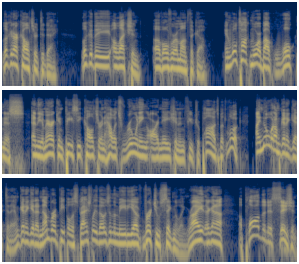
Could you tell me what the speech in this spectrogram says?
Look at our culture today. Look at the election of over a month ago. And we'll talk more about wokeness and the American PC culture and how it's ruining our nation in future pods. But look, I know what I'm going to get today. I'm going to get a number of people, especially those in the media, virtue signaling, right? They're going to applaud the decision.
